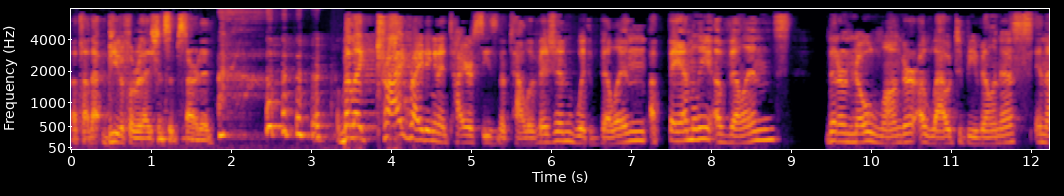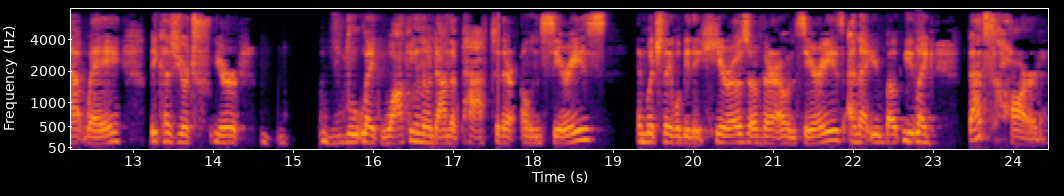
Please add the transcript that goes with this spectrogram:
That's how that beautiful relationship started. but like, try writing an entire season of television with villain, a family of villains that are no longer allowed to be villainous in that way because you're tr- you're like walking them down the path to their own series in which they will be the heroes of their own series and that you both you like that's hard.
